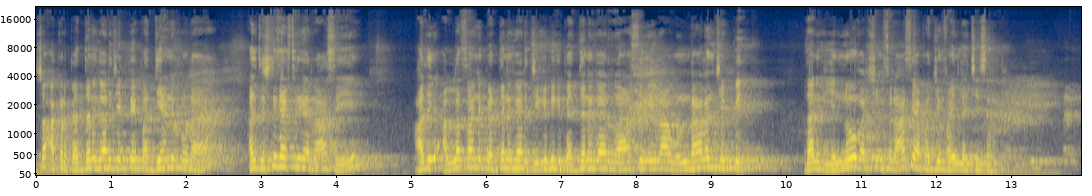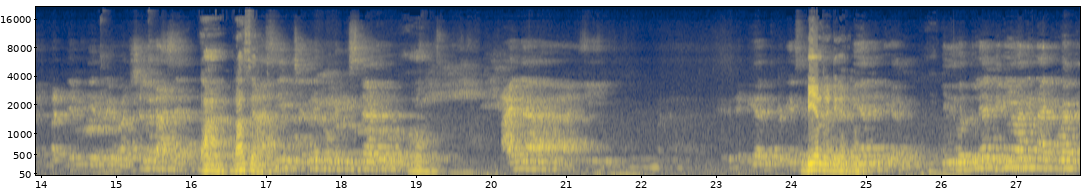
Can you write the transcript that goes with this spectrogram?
సో అక్కడ పెద్దన గారు చెప్పే పద్యాన్ని కూడా అది కృష్ణశాస్త్రి గారు రాసి అది అల్లసాని పెద్దన గారు జిగిబిగి పెద్దన గారు రాసినలా ఉండాలని చెప్పి దానికి ఎన్నో వర్షన్స్ రాసి ఆ పద్యం ఫైనలైజ్ చేశారు. రాశారు. బిఎన్ రెడ్డి గారు ఇది వద్దులే మిగిలినవన్నీ నాకు ఇవ్వండి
